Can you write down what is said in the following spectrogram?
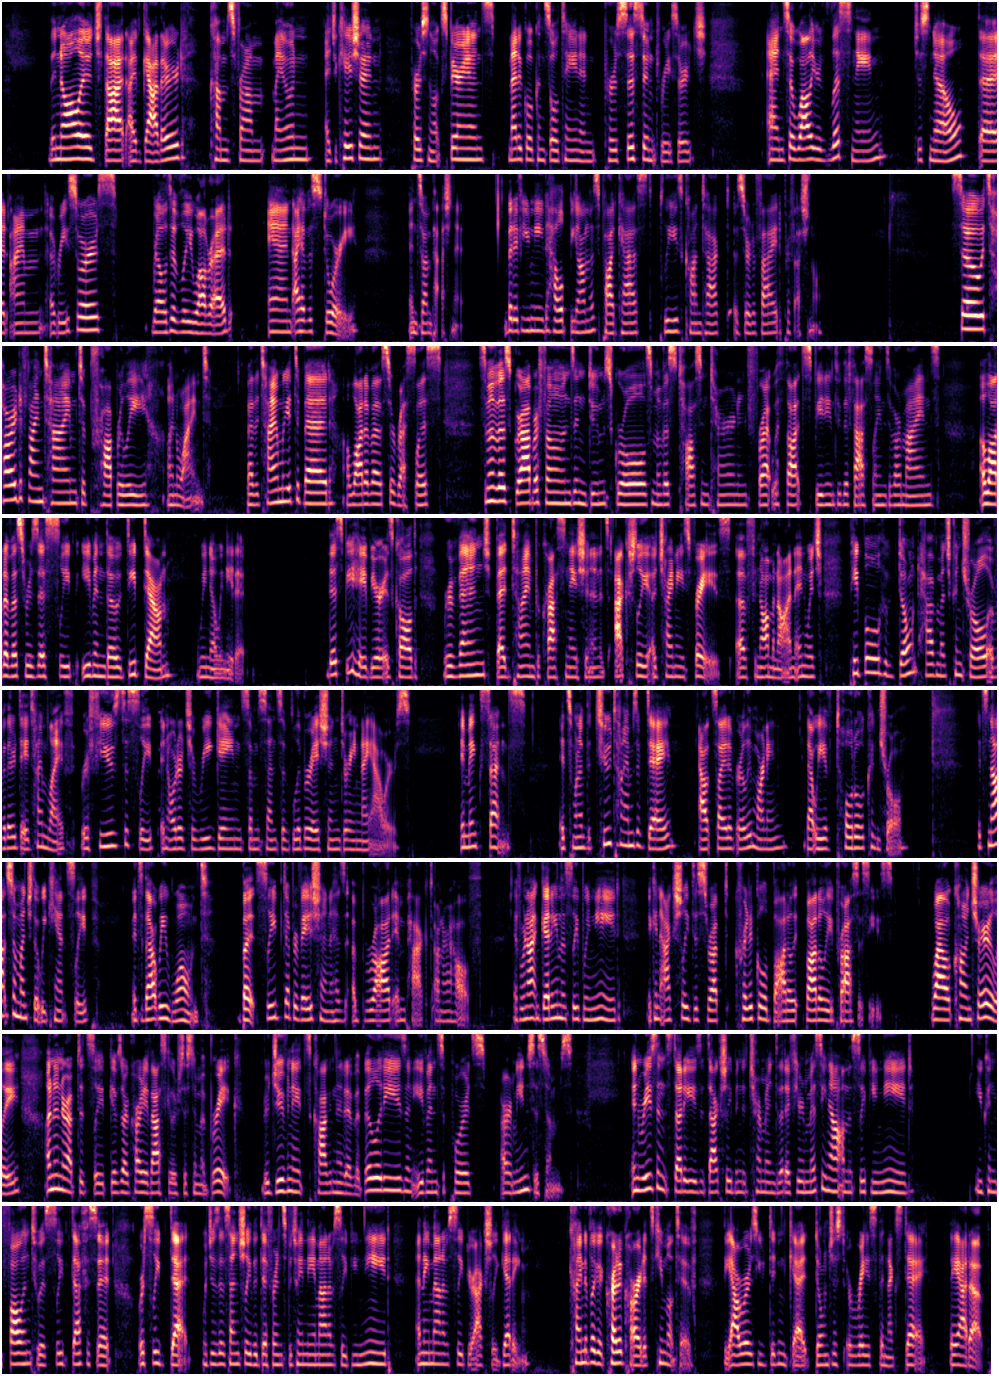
The knowledge that I've gathered comes from my own education, personal experience, medical consulting, and persistent research. And so while you're listening, just know that I'm a resource, relatively well read, and I have a story. And so I'm passionate. But if you need help beyond this podcast, please contact a certified professional. So it's hard to find time to properly unwind. By the time we get to bed, a lot of us are restless some of us grab our phones and doom scroll. Some of us toss and turn and fret with thoughts speeding through the fast lanes of our minds. A lot of us resist sleep, even though deep down we know we need it. This behavior is called revenge bedtime procrastination, and it's actually a Chinese phrase, a phenomenon in which people who don't have much control over their daytime life refuse to sleep in order to regain some sense of liberation during night hours. It makes sense. It's one of the two times of day outside of early morning that we have total control. It's not so much that we can't sleep, it's that we won't. But sleep deprivation has a broad impact on our health. If we're not getting the sleep we need, it can actually disrupt critical bodily, bodily processes. While contrarily, uninterrupted sleep gives our cardiovascular system a break, rejuvenates cognitive abilities, and even supports our immune systems. In recent studies, it's actually been determined that if you're missing out on the sleep you need, you can fall into a sleep deficit or sleep debt, which is essentially the difference between the amount of sleep you need and the amount of sleep you're actually getting. Kind of like a credit card, it's cumulative. The hours you didn't get don't just erase the next day, they add up.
